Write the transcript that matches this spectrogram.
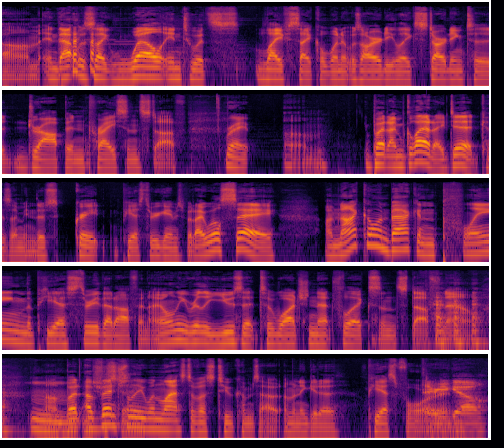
Um, and that was like well into its life cycle when it was already like starting to drop in price and stuff. right. Um, but I'm glad I did because I mean, there's great PS3 games. But I will say, I'm not going back and playing the PS3 that often. I only really use it to watch Netflix and stuff now. um, but eventually, when Last of Us 2 comes out, I'm gonna get a PS4. There you go.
